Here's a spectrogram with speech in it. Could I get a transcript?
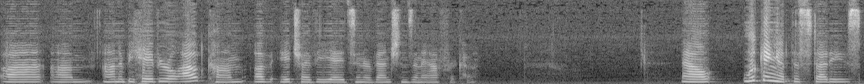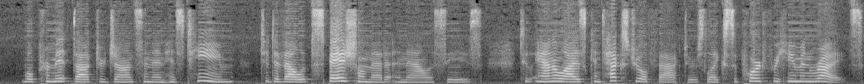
uh, um, on a behavioral outcome of HIV/AIDS interventions in Africa. Now, looking at the studies will permit Dr. Johnson and his team to develop spatial meta-analyses to analyze contextual factors like support for human rights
